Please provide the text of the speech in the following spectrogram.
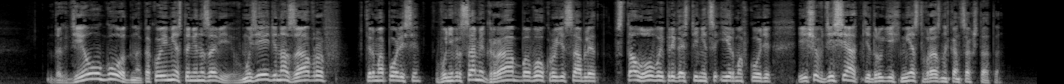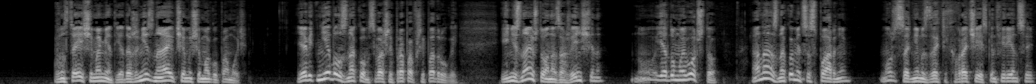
— Да где угодно, какое место ни назови. В музее динозавров в Термополисе, в универсаме Грабба в округе Саблет, в столовой при гостинице Ирма в Коде и еще в десятке других мест в разных концах штата. В настоящий момент я даже не знаю, чем еще могу помочь. Я ведь не был знаком с вашей пропавшей подругой и не знаю, что она за женщина. Ну, я думаю, вот что. Она знакомится с парнем, может, с одним из этих врачей с конференции.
